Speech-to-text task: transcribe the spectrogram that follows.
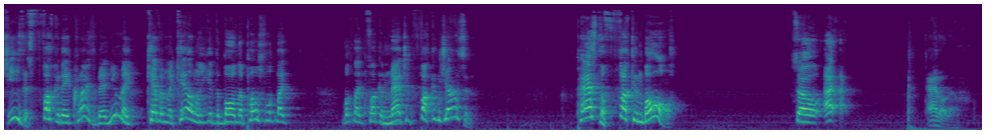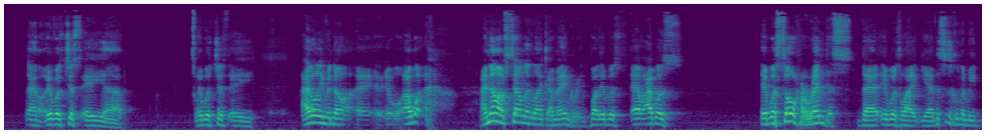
Jesus fucking A Christ, man. You make Kevin McHale when you get the ball in the post look like look like fucking Magic fucking Johnson. Pass the fucking ball. So I I don't know. I don't know. It was just a. Uh, it was just a. I don't even know. It, it, I, I know I'm sounding like I'm angry, but it was. I was. It was so horrendous that it was like, yeah, this is going to be.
